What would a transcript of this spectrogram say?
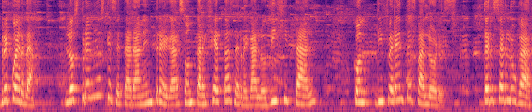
Recuerda, los premios que se te harán entrega son tarjetas de regalo digital con diferentes valores. Tercer lugar,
